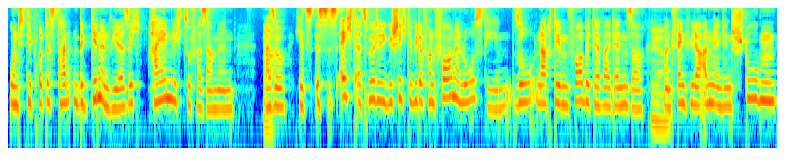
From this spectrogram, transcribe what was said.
und die Protestanten beginnen wieder, sich heimlich zu versammeln. Ja. Also jetzt ist es echt, als würde die Geschichte wieder von vorne losgehen, so nach dem Vorbild der Waldenser. Ja. Man fängt wieder an, in den Stuben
